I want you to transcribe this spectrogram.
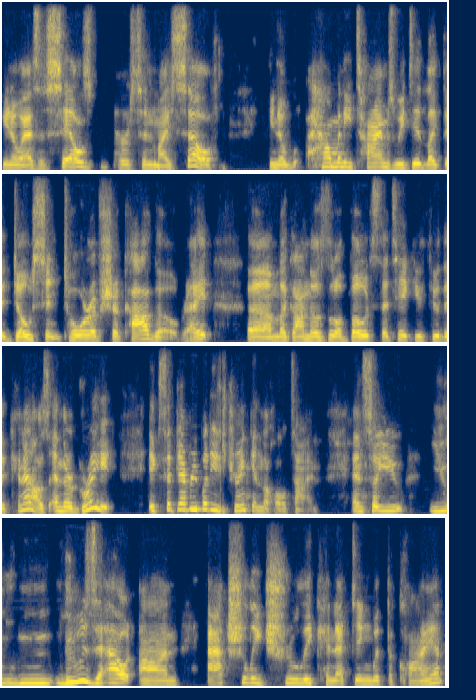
You know, as a salesperson myself, you know, how many times we did like the docent tour of Chicago, right? Um, like on those little boats that take you through the canals, and they're great, except everybody's drinking the whole time, and so you you lose out on actually truly connecting with the client.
